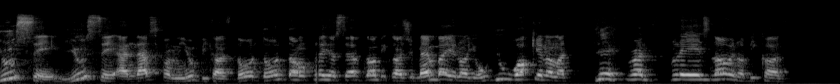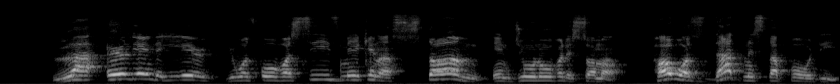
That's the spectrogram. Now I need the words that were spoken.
you say you say, and that's from you because don't don't downplay yourself now because remember, you know, you you walking on a different phase now, you know, because La, earlier in the year, you was overseas making a storm in June over the summer. How was that, Mr. Fody,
